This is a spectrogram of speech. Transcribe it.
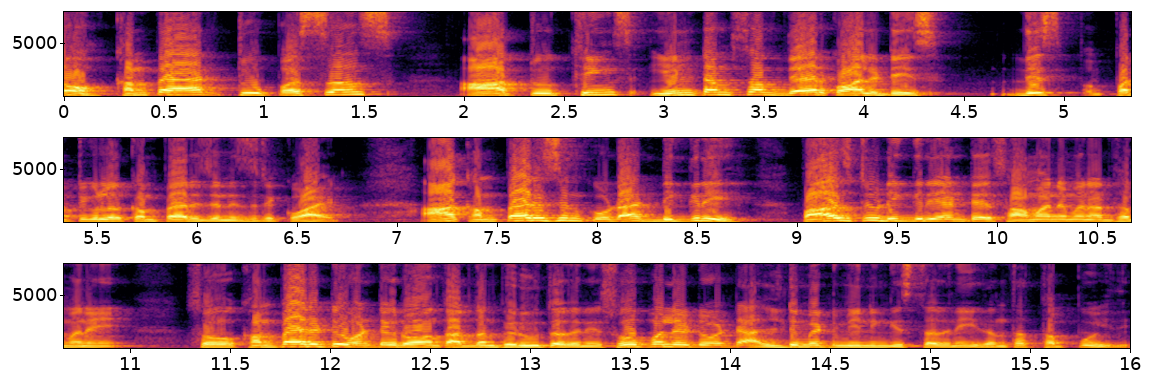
నో compare two persons or two things in terms of their qualities this particular comparison is required ఆ కంపారిజన్ కూడా డిగ్రీ పాజిటివ్ డిగ్రీ అంటే సామాన్యమైన అర్థమని సో కంపారిటివ్ అంటే రోంత అర్థం పెరుగుతుందని సూపర్లేటివ్ అంటే అల్టిమేట్ మీనింగ్ ఇస్తుందని ఇదంతా తప్పు ఇది.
